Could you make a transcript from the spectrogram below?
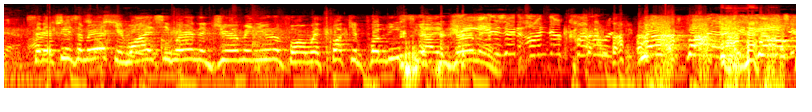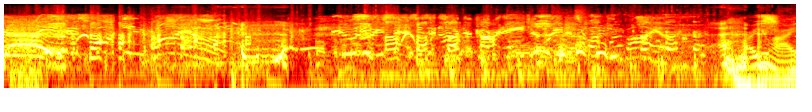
Yeah. Said alright, if he's American, why is he wearing the German uniform with fucking Policia in German? He is an cover. yes, fucking bio. He literally says he's an undercover agent. Read his fucking bio. Are you high?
